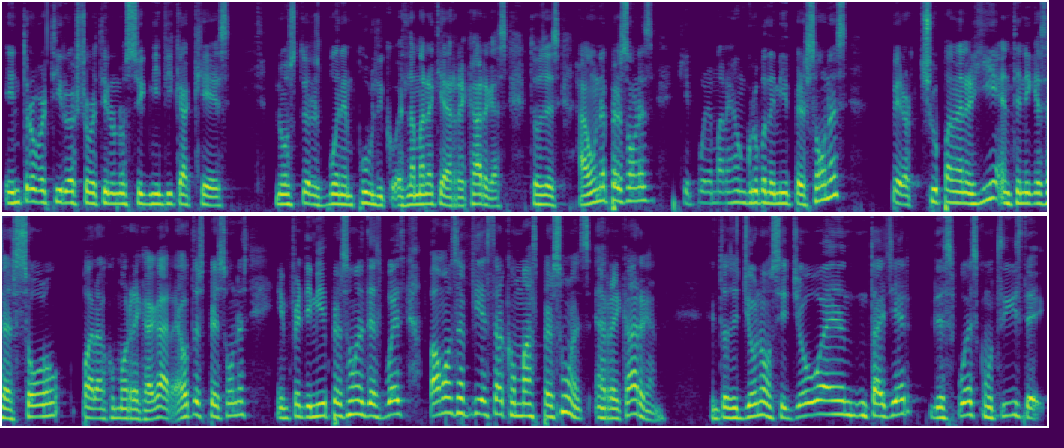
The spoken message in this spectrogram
introvertido o extrovertido no significa que es no eres bueno en público, es la manera que recargas. Entonces, hay unas personas que pueden manejar un grupo de mil personas, pero chupan energía y tienen que ser solo para como recargar. Hay otras personas, enfrente de mil personas, después vamos a fiestar con más personas y recargan. Entonces, yo no, si yo voy a un taller, después, como tú dijiste,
